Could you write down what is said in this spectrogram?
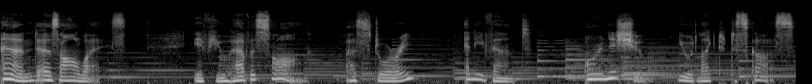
And as always, if you have a song, a story, an event, or an issue you would like to discuss,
